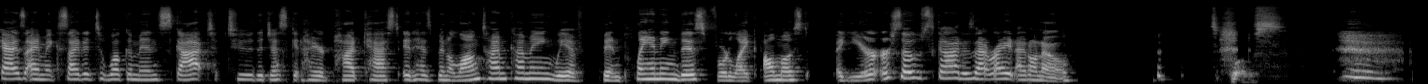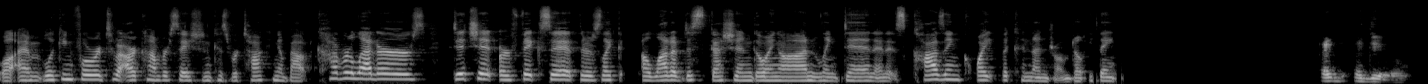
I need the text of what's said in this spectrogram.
right, guys, I'm excited to welcome in Scott to the Jess Get Hired podcast. It has been a long time coming. We have been planning this for like almost a year or so, Scott. Is that right? I don't know. It's close. Well, I'm looking forward to our conversation because we're talking about cover letters, ditch it or fix it. There's like a lot of discussion going on LinkedIn and it's causing quite the conundrum, don't you think? I, I do.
